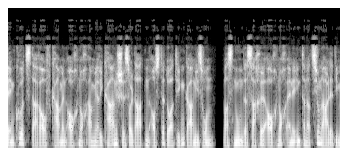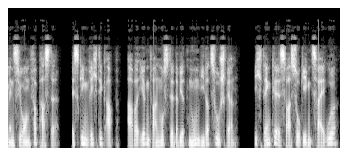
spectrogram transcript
denn kurz darauf kamen auch noch amerikanische Soldaten aus der dortigen Garnison, was nun der Sache auch noch eine internationale Dimension verpasste. Es ging richtig ab, aber irgendwann musste der Wirt nun wieder zusperren. Ich denke es war so gegen zwei Uhr,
